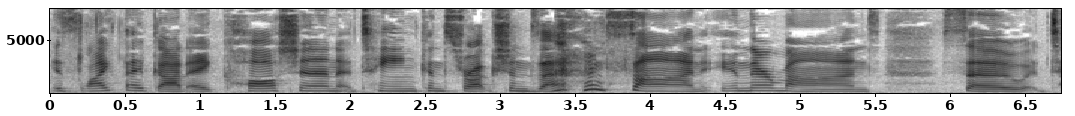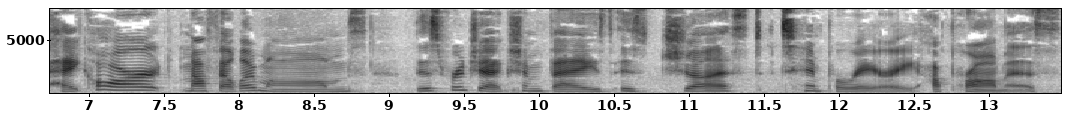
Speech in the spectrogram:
It's like they've got a caution teen construction zone sign in their minds so take heart, my fellow moms. This rejection phase is just temporary, I promise.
